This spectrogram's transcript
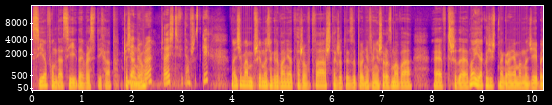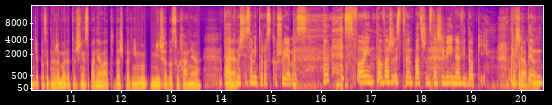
CEO Fundacji Diversity Hub. Cześć Dzień Aniu. dobry, cześć, witam wszystkich. No dzisiaj mamy przyjemność nagrywania twarzą w twarz, także to jest zupełnie fajniejsza rozmowa e, w 3D. No i jakość nagrania mam nadzieję będzie poza tym, że merytorycznie wspaniała, to też pewnie milsza do słuchania. Tak, e... my się sami tu rozkoszujemy z swoim towarzystwem, patrząc na siebie i na widoki. Także to prawda. Tym,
